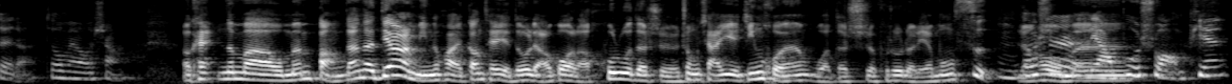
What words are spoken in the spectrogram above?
对的，都没有上。OK，那么我们榜单的第二名的话，刚才也都聊过了，呼噜的是《仲夏夜惊魂》，我的是《复仇者联盟四》嗯，都是然后我们两部爽片。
